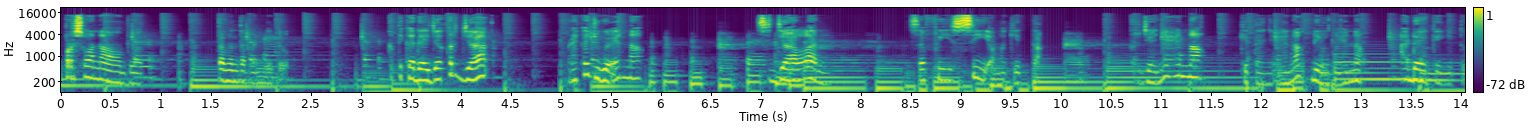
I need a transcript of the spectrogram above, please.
personal buat teman-teman gitu. Ketika diajak kerja, mereka juga enak, sejalan, sevisi sama kita. Kerjanya enak, kitanya enak, dia enak, ada kayak gitu.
